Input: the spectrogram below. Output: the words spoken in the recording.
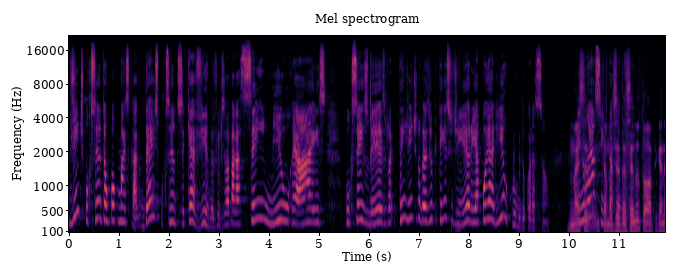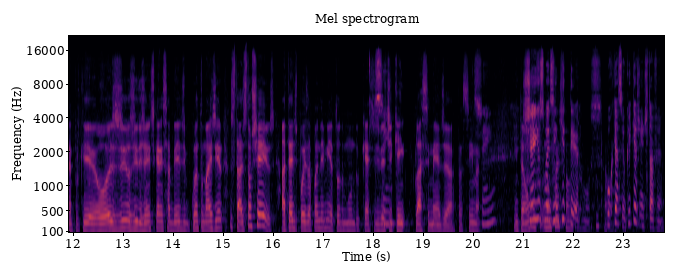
20% é um pouco mais caro. 10% você quer vir, meu filho, você vai pagar 100 mil reais por seis meses. Tem gente no Brasil que tem esse dinheiro e apoiaria o Clube do Coração. Mas e não é assim então, que mas tá você está sendo utópica, né? Porque hoje os dirigentes querem saber de quanto mais dinheiro. Os estádios estão cheios. Até depois da pandemia, todo mundo quer se divertir, quem classe média para cima. Sim. Então, Cheios, mas em que termos? Então. Porque assim, o que, que a gente está vendo?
